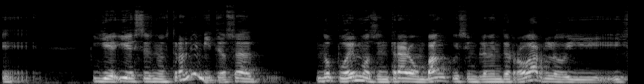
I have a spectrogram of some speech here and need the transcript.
y, y, ese es nuestro límite. O sea, no podemos entrar a un banco y simplemente robarlo y,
